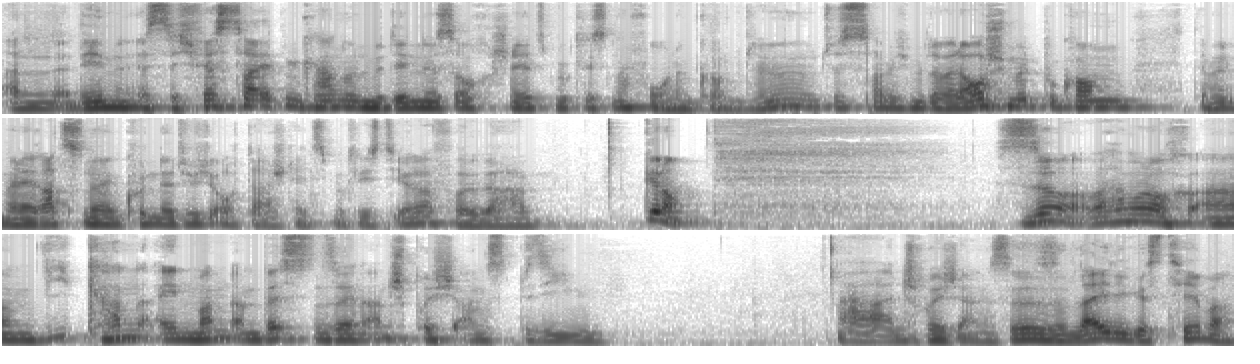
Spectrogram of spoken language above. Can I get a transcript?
an denen es sich festhalten kann und mit denen es auch schnellstmöglichst nach vorne kommt. Ne? Das habe ich mittlerweile auch schon mitbekommen, damit meine rationalen Kunden natürlich auch da schnellstmöglichst ihre Erfolge haben. Genau. So, was haben wir noch? Ähm, wie kann ein Mann am besten seine Ansprechangst besiegen? Ah, Ansprechangst, das ist ein leidiges Thema.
